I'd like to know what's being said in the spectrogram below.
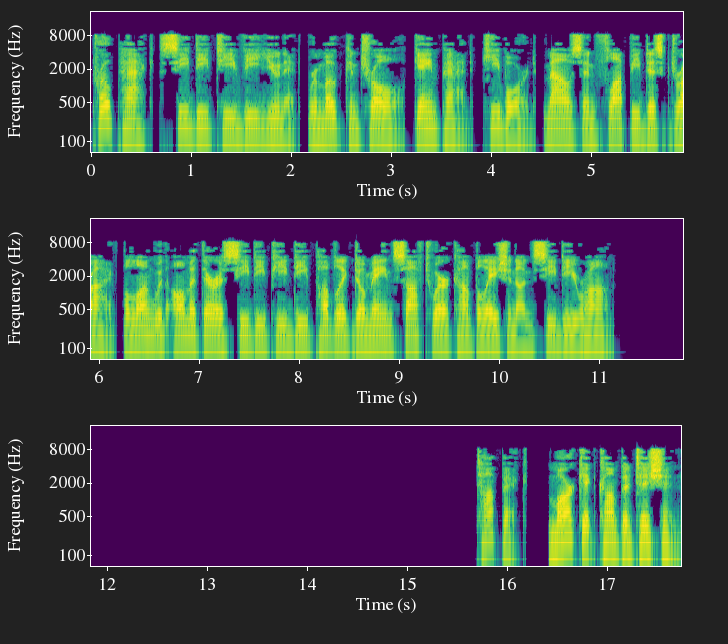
Pro Pack, CD-TV unit, remote control, gamepad, keyboard, mouse and floppy disk drive, along with Almathera CDPD public domain software compilation on CD-ROM. Market competition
